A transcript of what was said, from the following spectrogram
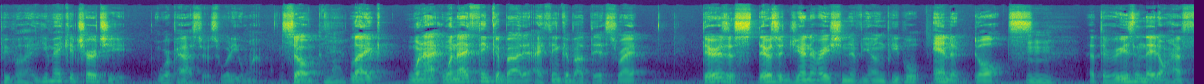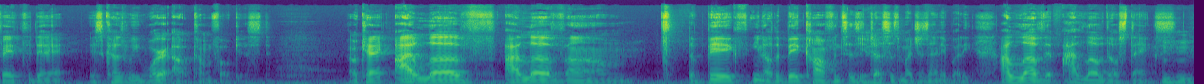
people are like you make it churchy. We're pastors. What do you want? So, like when I when I think about it, I think about this, right? there's a there's a generation of young people and adults Mm. That the reason they don't have faith today is because we were outcome focused. Okay, I love I love um, the big you know the big conferences Yeah. just as much as anybody. I love that I love those things. Mhm.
